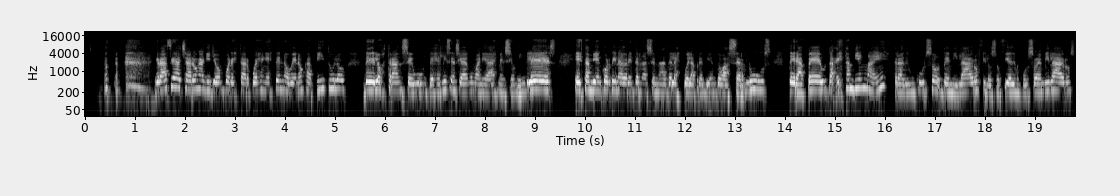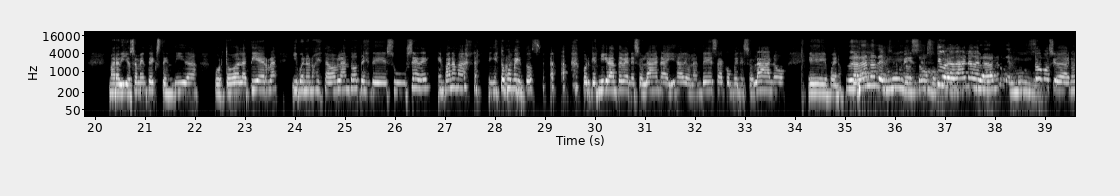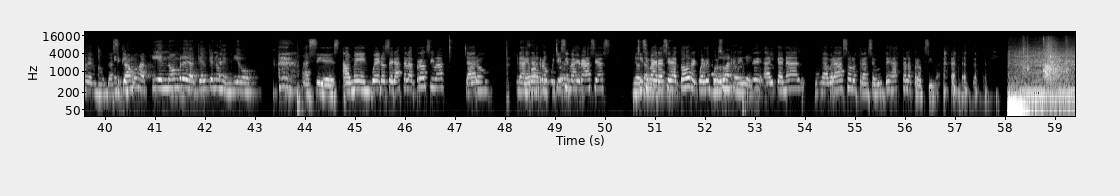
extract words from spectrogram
Gracias a Charon Aguillón por estar pues en este noveno capítulo de los transeúntes. Es licenciada en Humanidades, mención inglés, es también coordinadora internacional de la Escuela Aprendiendo a Hacer Luz, terapeuta, es también maestra de un curso de milagros, filosofía de un curso de milagros, maravillosamente extendida por toda la tierra. Y bueno, nos estaba hablando desde su sede en Panamá en estos momentos, porque es migrante venezolana, hija de holandesa con venezolano. Eh, bueno. Ciudadana del mundo somos. Ciudadana del, mundo. Somos ciudadanos del mundo. Así Estamos aquí en nombre de aquel que nos envió. Así es. Amén. Bueno, será hasta la próxima. Charo. Gracias. muchísimas gracias. Muchísimas gracias a todos. Recuerden por suscribirse al canal. Un abrazo, los transeúntes. Hasta la próxima.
